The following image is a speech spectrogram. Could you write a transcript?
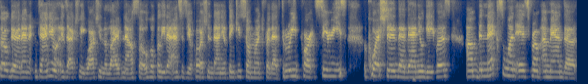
So good. And Daniel is actually watching the live now. So hopefully that answers your question, Daniel. Thank you so much for that three part series question that Daniel gave us. Um, the next one is from Amanda.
